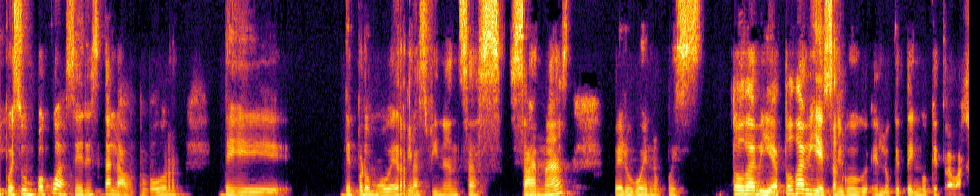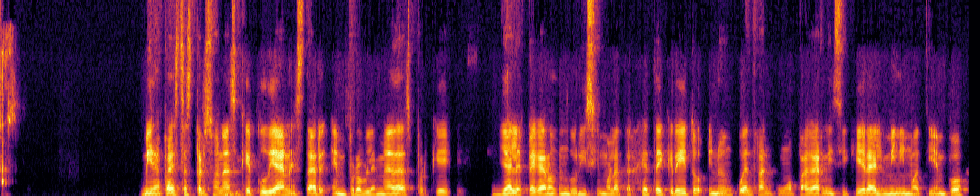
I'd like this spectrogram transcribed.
pues un poco hacer esta labor de, de promover las finanzas sanas, pero bueno, pues todavía, todavía es algo en lo que tengo que trabajar. Mira, para estas personas que pudieran estar en problemadas porque ya le pegaron durísimo la tarjeta de crédito y no encuentran cómo pagar ni siquiera el mínimo a tiempo,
